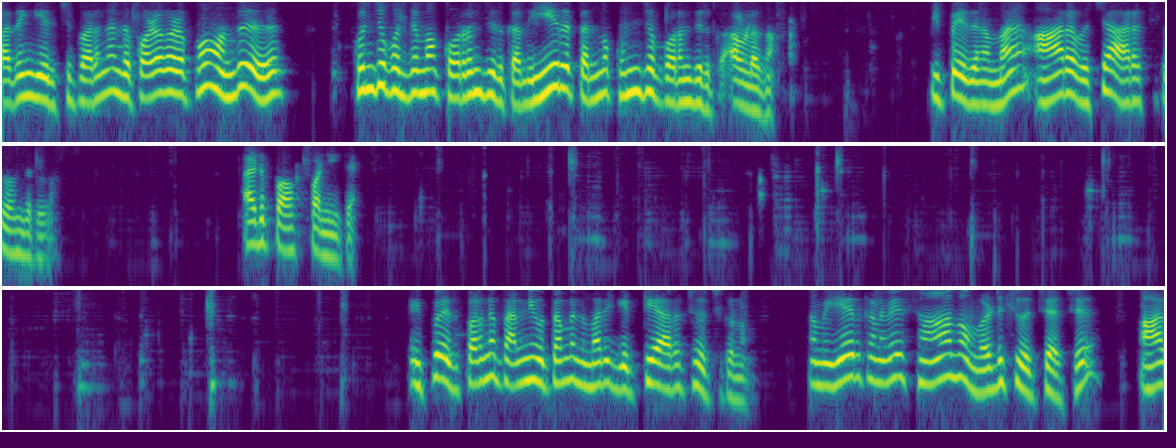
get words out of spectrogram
வதங்கிருச்சு பாருங்கள் அந்த குழகுழப்பும் வந்து கொஞ்சம் கொஞ்சமாக குறைஞ்சிருக்கு. அந்த ஈரத்தன்மை கொஞ்சம் குறைஞ்சிருக்கு. அவ்வளோதான் இப்போ இதை நம்ம ஆற வச்சு அரைச்சிட்டு வந்துடலாம். அடுப்பு ஆஃப் பண்ணிட்டேன். இப்போ இது பாருங்க தண்ணி ஊற்றாமல் இந்த மாதிரி கெட்டியாக அரைச்சி வச்சுக்கணும். நம்ம ஏற்கனவே சாதம் வடித்து வச்சாச்சு ஆற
